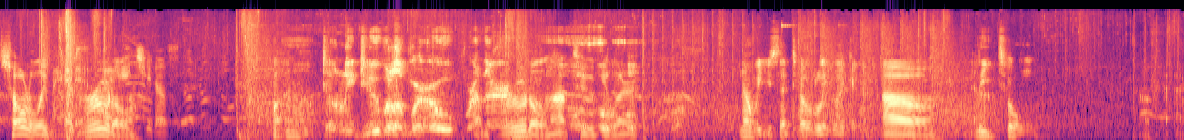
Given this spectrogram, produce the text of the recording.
Totally I hate it. I brutal. Hate Cheetos. Oh, totally tubular, bro, brother. Brutal, not tubular. No, but you said totally like an Oh. elite tool. Okay.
